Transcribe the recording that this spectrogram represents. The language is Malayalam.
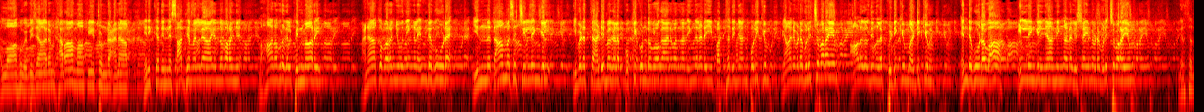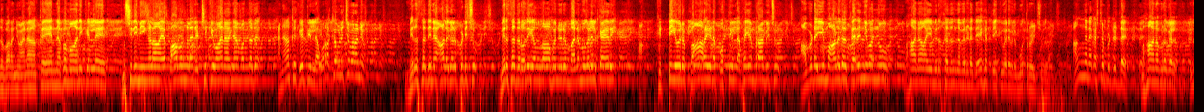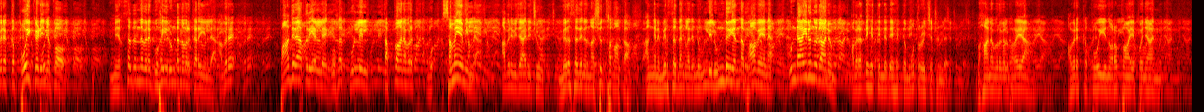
അള്ളാഹു വ്യഭിചാരം ഹറാമാക്കിയിട്ടുണ്ട് അനാഖ് എനിക്കതിന് സാധ്യമല്ല എന്ന് പറഞ്ഞ് മഹാനവറുകൾ പിന്മാറി. അനാക്ക് പറഞ്ഞു നിങ്ങൾ എന്റെ കൂടെ ഇന്ന് താമസിച്ചില്ലെങ്കിൽ ഇവിടുത്തെ അടിമകളെ പൊക്കിക്കൊണ്ടുപോകാൻ വന്ന നിങ്ങളുടെ ഈ പദ്ധതി ഞാൻ പൊളിക്കും. ഞാൻ ഇവിടെ വിളിച്ചു പറയും. ആളുകൾ നിങ്ങളെ പിടിക്കും അടിക്കും. എന്റെ കൂടെ വാ. ഇല്ലെങ്കിൽ ഞാൻ നിങ്ങളുടെ വിഷയം ഇവിടെ വിളിച്ചു പറയും. മിർസദ് പറഞ്ഞു അനാക്ക് എന്നെ അപമാനിക്കല്ലേ? മുസ്ലിമീങ്ങളായ പാവങ്ങളെ രക്ഷിക്കുവാനാ ഞാൻ വന്നത്. അനാക്ക് കേട്ടില്ല ഉറക്കെ വിളിച്ചു പറഞ്ഞു. മിർസദിനെ ആളുകൾ പിടിച്ചു. മിർസദ് ഒരു മലമുകളിൽ കയറി. കിട്ടിയ ഒരു പാറയുടെ പൊത്തിൽ അഭയം പ്രാപിച്ചു. അവിടെയും ആളുകൾ തെരഞ്ഞു വന്നു. മഹാനായ മിർസദ് എന്നവരുടെ ദേഹത്തേക്ക് വരെ ഒരു മൂത്രമൊഴിച്ചു അങ്ങനെ കഷ്ടപ്പെട്ടിട്ട് മഹാനവറുകൾ ഇവരൊക്കെ പോയി കഴിഞ്ഞപ്പോ മിർസദ് എന്നവരെ ഗുഹയിലുണ്ടെന്ന് അവർക്കറിയില്ല. അവർ പാതിരാത്രിയല്ലേ ഗുഹക്കുള്ളിൽ തപ്പാൻ അവർക്ക് സമയമില്ല. അവർ വിചാരിച്ചു മിർസദിനെ നശുദ്ധമാക്കാം. അങ്ങനെ മിർസദങ്ങൾ അതിന്റെ ഉള്ളിലുണ്ട് എന്ന ഭാവേന ഉണ്ടായിരുന്നു താനും അവർ അദ്ദേഹത്തിന്റെ ദേഹത്ത് മൂത്രൊഴിച്ചിട്ടുണ്ട് മഹാനവറുകൾ പറയാ അവരൊക്കെ പോയി എന്ന് ഉറപ്പായപ്പോ ഞാൻ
